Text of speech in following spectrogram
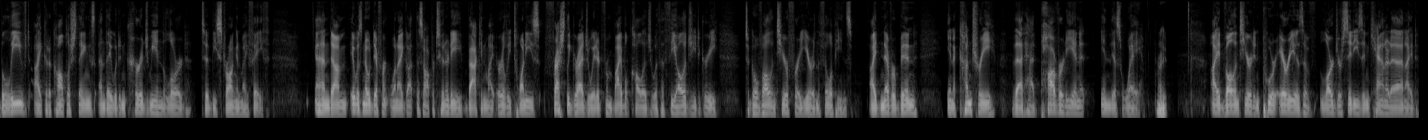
believed I could accomplish things and they would encourage me in the Lord to be strong in my faith. And um, it was no different when I got this opportunity back in my early 20s, freshly graduated from Bible college with a theology degree to go volunteer for a year in the Philippines. I'd never been in a country that had poverty in it in this way. Right. I had volunteered in poor areas of larger cities in Canada, and I'd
